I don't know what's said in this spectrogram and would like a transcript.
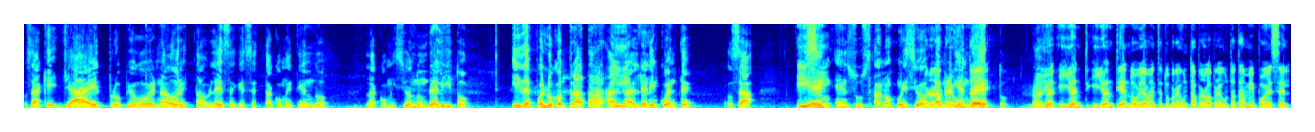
O sea que ya el propio gobernador establece que se está cometiendo la comisión de un delito y después lo contrata al, y- al delincuente. O sea, ¿quién si- en su sano juicio Pero la entiende pregunta es- esto? Y yo, y, yo, ent- y yo entiendo obviamente tu pregunta, pero la pregunta también puede ser,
